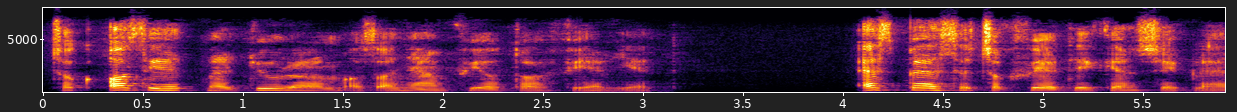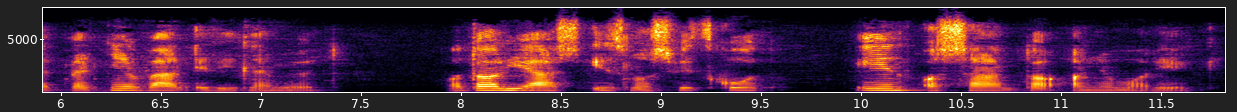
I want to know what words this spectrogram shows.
Csak azért, mert gyűlölöm az anyám fiatal férjét. Ez persze csak féltékenység lehet, mert nyilván irigylem őt. A daliás, izmos fickót, én a sánta a nyomorék.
